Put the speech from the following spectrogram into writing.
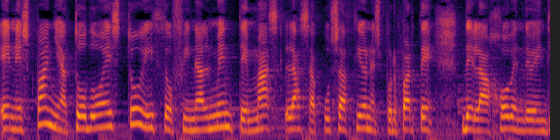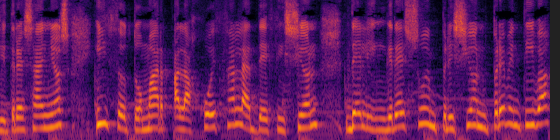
en España. Todo esto hizo finalmente más las acusaciones por parte de la joven de 23 años, hizo tomar a la jueza la decisión del ingreso en prisión preventiva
